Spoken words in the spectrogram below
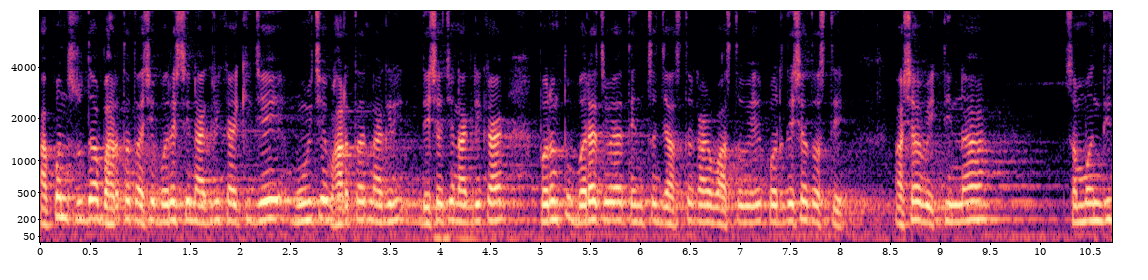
आपण सुद्धा भारतात असे बरेचसे नागरिक आहे की जे मूळचे भारतात नागरिक देशाचे नागरिक आहे. परंतु बऱ्याच वेळा त्यांचं जास्त काळ वास्तव्य हे परदेशात असते. अशा व्यक्तींना संबंधित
